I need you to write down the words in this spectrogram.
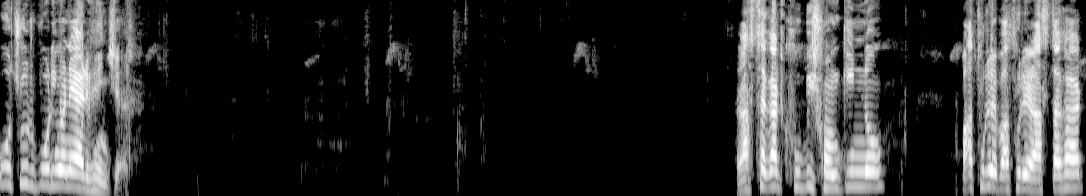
প্রচুর পরিমাণে অ্যাডভেঞ্চার রাস্তাঘাট খুবই সংকীর্ণ পাথুরে পাথুরে রাস্তাঘাট।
